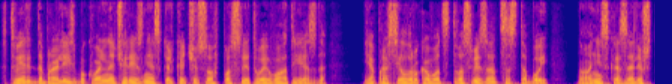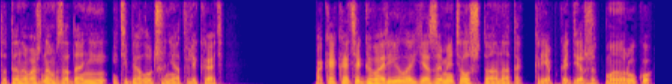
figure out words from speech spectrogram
В Тверь добрались буквально через несколько часов после твоего отъезда. Я просил руководство связаться с тобой, но они сказали, что ты на важном задании и тебя лучше не отвлекать». Пока Катя говорила, я заметил, что она так крепко держит мою руку,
